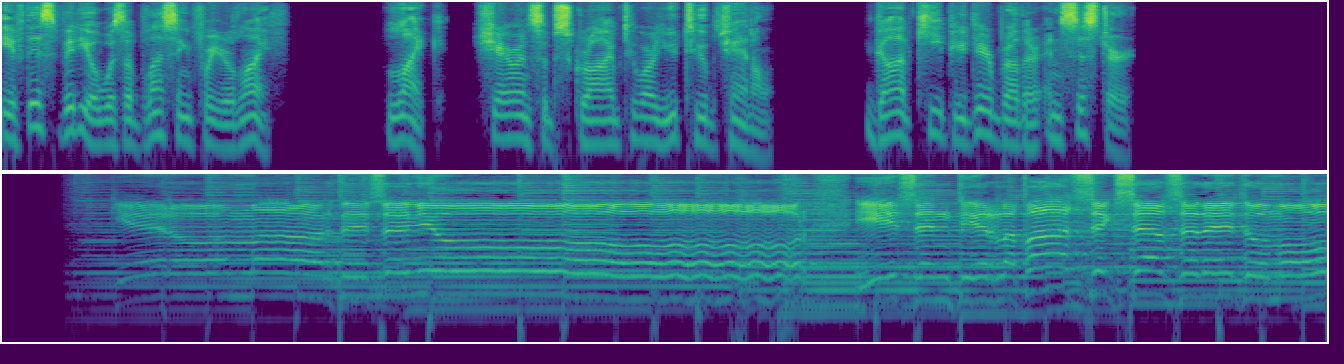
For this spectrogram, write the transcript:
If this video was a blessing for your life, like, share and subscribe to our YouTube channel. God keep you dear brother and sister. Sentir la paz excelsa de tu amor.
